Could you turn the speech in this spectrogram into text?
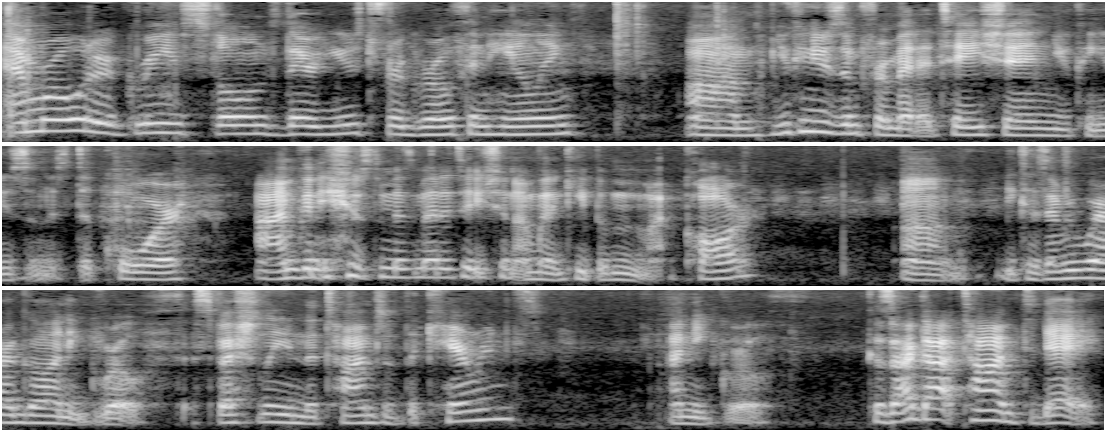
emerald or green stones, they're used for growth and healing. Um, you can use them for meditation. You can use them as decor. I'm going to use them as meditation. I'm going to keep them in my car. Um, because everywhere I go, I need growth. Especially in the times of the Karens, I need growth. Because I got time today,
